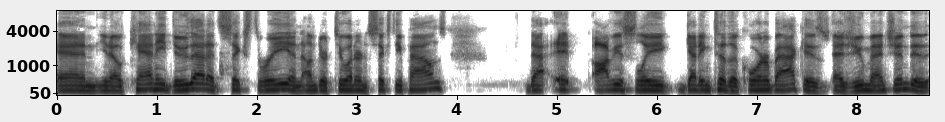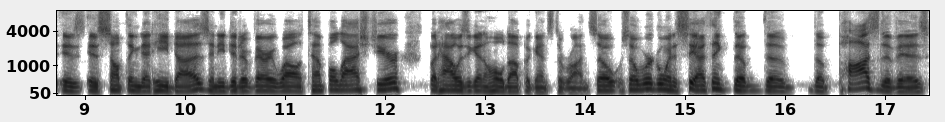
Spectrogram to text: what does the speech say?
And you know, can he do that at six three and under two hundred and sixty pounds? That it obviously getting to the quarterback is as you mentioned is, is, something that he does and he did it very well at Temple last year but how is he going to hold up against the run so so we're going to see I think the the the positive is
